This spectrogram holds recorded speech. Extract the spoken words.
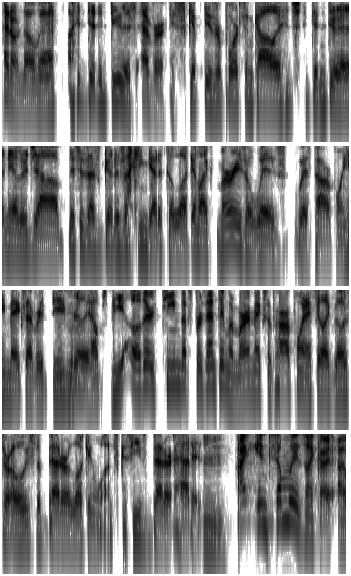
i don't know man. I didn't do this ever. I skipped these reports in college. I didn't do it at any other job. This is as good as i can get it to look. And like murray's a whiz with powerpoint. He makes every he Mm-hmm. really helps. The other team that's presenting when murray makes a powerpoint i feel like those are always the better looking ones because he's better at it. I, in some ways, like I, I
